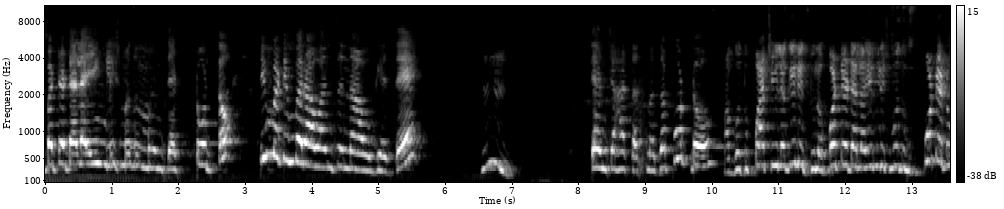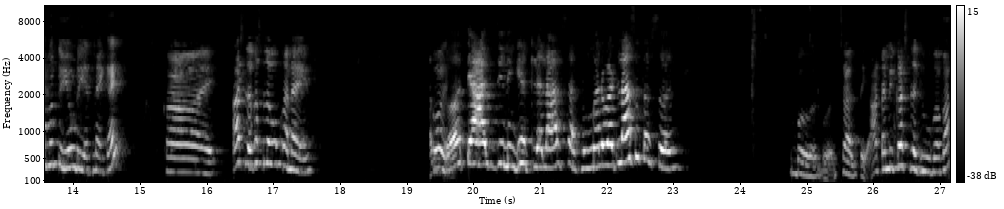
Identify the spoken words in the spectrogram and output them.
बटाट्याला इंग्लिश मधून म्हणतात टोटो. टिंब टिंब रावांचं नाव घेते. हम्म. त्यांच्या हातात माझा फोटो. अगं तू पाचवीला गेली तुला बटाट्याला इंग्लिश मधून पोटॅटो म्हणतो एवढं येत नाही काय? काय? असलं कसलं उखाणा आहे? होय. अगं, त्या आजीने घेतलेला असतात मग मला वाटलं असंच असल बर बर. चालतंय. आता मी कसलं घेऊ बाबा?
